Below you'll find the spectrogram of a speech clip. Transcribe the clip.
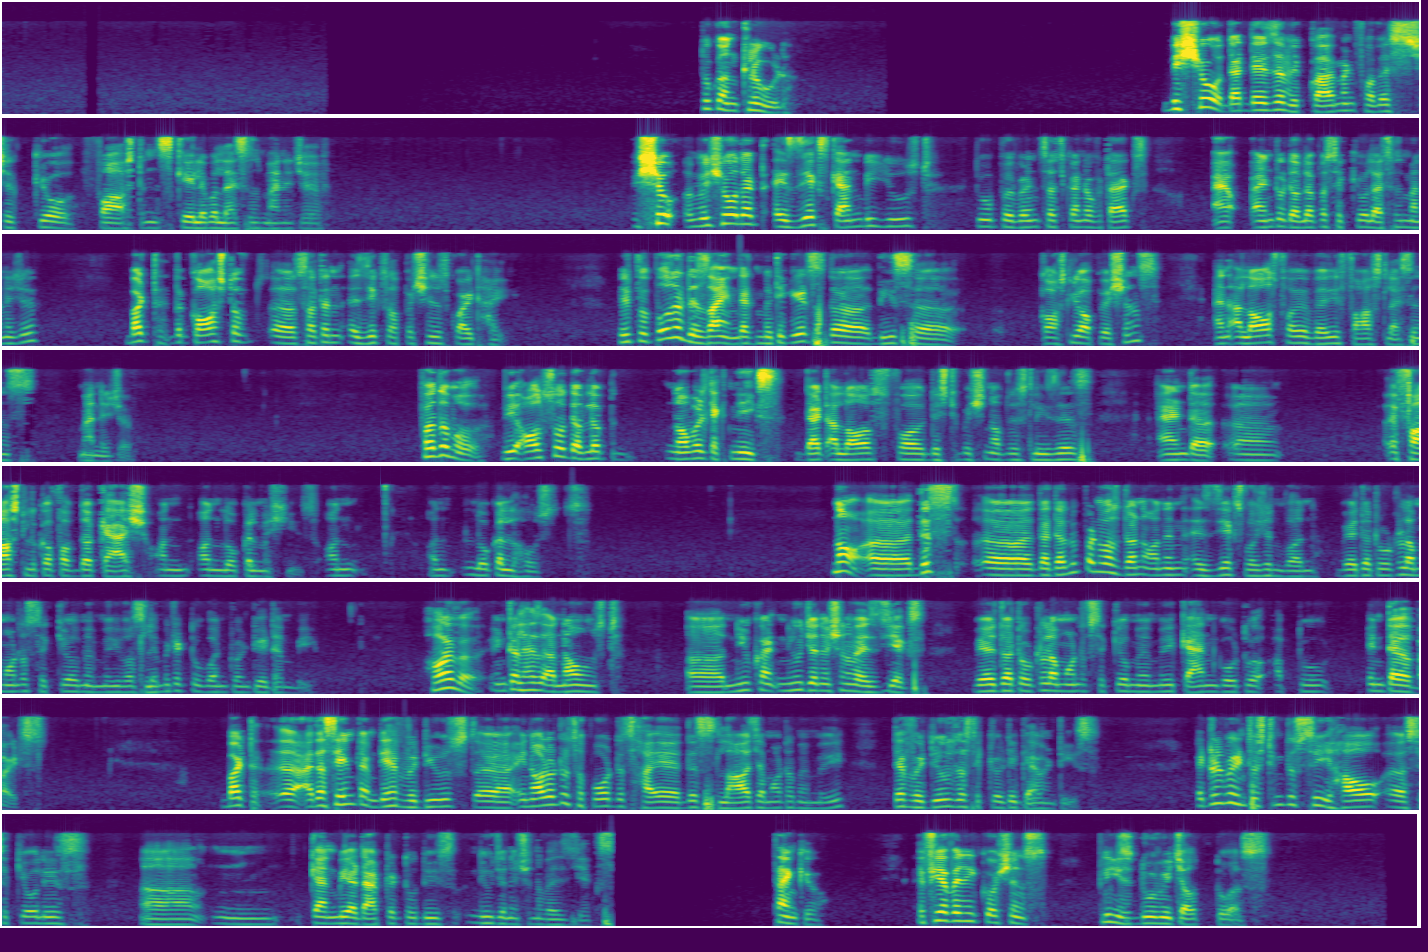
To conclude, be sure that there is a requirement for a secure, fast, and scalable license manager. We show, we show that SGX can be used to prevent such kind of attacks and to develop a secure license manager, but the cost of uh, certain SGX operations is quite high. We propose a design that mitigates the, these uh, costly operations and allows for a very fast license manager. Furthermore, we also developed novel techniques that allows for distribution of these leases and uh, uh, a fast lookup of the cache on, on local machines, on, on local hosts. Now, uh, this uh, the development was done on an SGX version 1, where the total amount of secure memory was limited to 128 MB. However, Intel has announced a new new generation of SGX, where the total amount of secure memory can go to up to in terabytes but uh, at the same time they have reduced uh, in order to support this high this large amount of memory they've reduced the security guarantees it will be interesting to see how uh, securities uh, mm, can be adapted to this new generation of SGX. Thank you. If you have any questions, please do reach out to us.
